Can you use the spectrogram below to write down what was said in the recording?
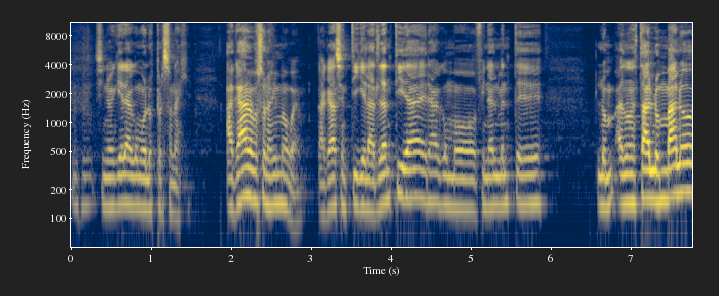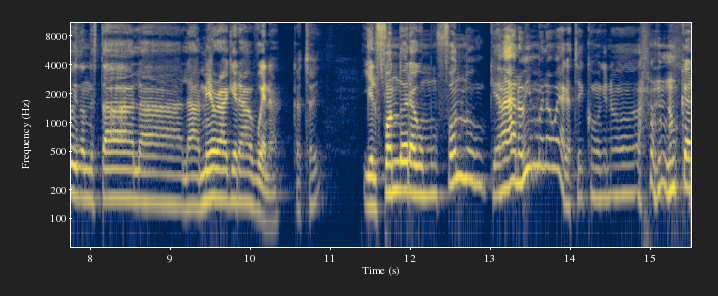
Ujú. sino que era como los personajes. Acá me pasó la misma weá. Acá sentí que la Atlántida era como finalmente lo- donde estaban los malos y donde estaba la, la Mera que era buena, ¿cachai? Y el fondo era como un fondo que daba lo mismo la weá, ¿cachai? Como que no, nunca,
